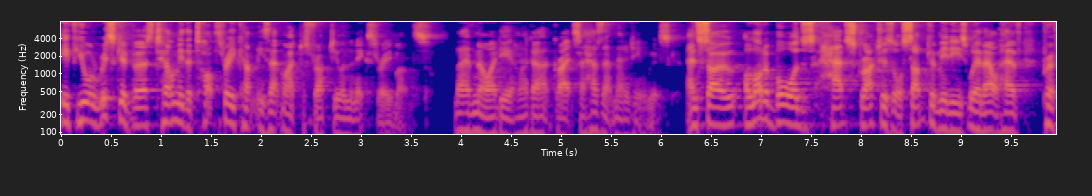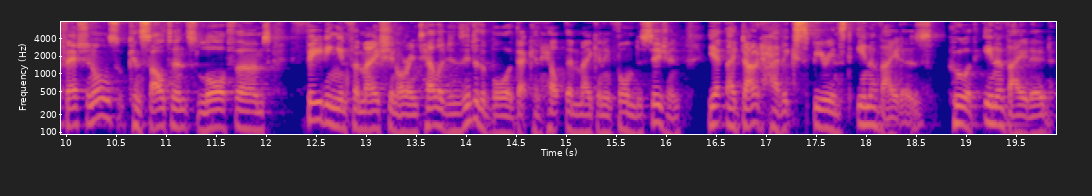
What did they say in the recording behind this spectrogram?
if you're risk adverse, tell me the top three companies that might disrupt you in the next three months. They have no idea. And I go, great. So, how's that managing risk? And so, a lot of boards have structures or subcommittees where they'll have professionals, consultants, law firms, feeding information or intelligence into the board that can help them make an informed decision. Yet they don't have experienced innovators who have innovated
